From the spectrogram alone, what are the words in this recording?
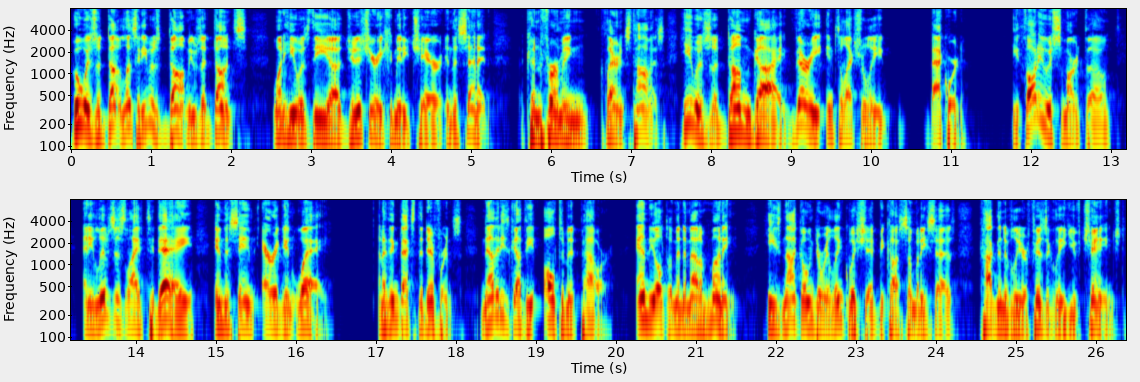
who was a dumb. Listen, he was dumb. He was a dunce when he was the uh, Judiciary Committee chair in the Senate, confirming Clarence Thomas. He was a dumb guy, very intellectually backward. He thought he was smart, though, and he lives his life today in the same arrogant way. And I think that's the difference. Now that he's got the ultimate power and the ultimate amount of money, he's not going to relinquish it because somebody says cognitively or physically you've changed.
